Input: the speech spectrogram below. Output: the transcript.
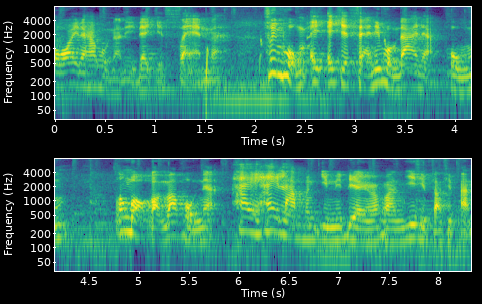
ร้อยนะครับผมนะนี่ได้เจ็ดแสนนะซึ่งผมไอไอเจ็ดแสนที่ผมได้เนี่ย ผม ต้องบอกก่อนว่าผมเนี่ยให้ให้ลำมันกินนิดเดียวครับประมาณยี่สิบสาสิบอัน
